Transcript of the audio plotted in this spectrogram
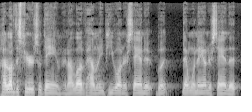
I love the spiritual game and I love how many people understand it, but then when they understand that,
